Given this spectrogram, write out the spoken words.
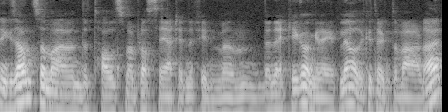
Ikke sant? Som er jo en detalj som er plassert inn i filmen en rekke ganger, egentlig. Hadde ikke trengt å være der.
